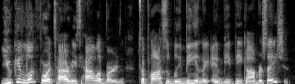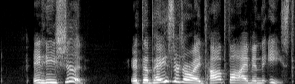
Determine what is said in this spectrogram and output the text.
you can look for a Tyrese Halliburton to possibly be in the MVP conversation. And he should. If the Pacers are a top five in the East,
